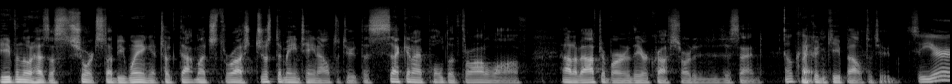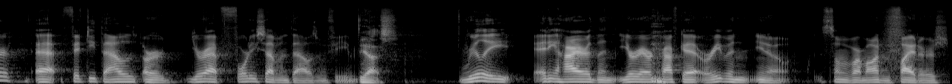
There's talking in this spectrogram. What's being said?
Even though it has a short, stubby wing, it took that much thrust just to maintain altitude. The second I pulled the throttle off out of afterburner, the aircraft started to descend. Okay. I couldn't keep altitude. So you're at fifty thousand, or you're at forty-seven thousand feet. Yes. Really, any higher than your aircraft get, or even you know some of our modern fighters.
